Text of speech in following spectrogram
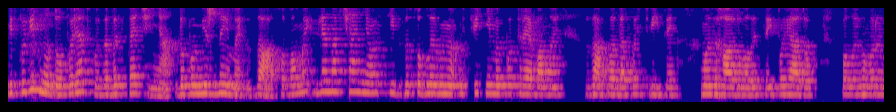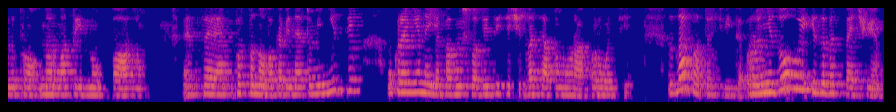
Відповідно до порядку забезпечення допоміжними засобами для навчання осіб з особливими освітніми потребами в закладах освіти, ми згадували цей порядок, коли говорили про нормативну базу. Е, Це постанова Кабінету міністрів України, яка вийшла в 2020 році. Заклад освіти організовує і забезпечує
